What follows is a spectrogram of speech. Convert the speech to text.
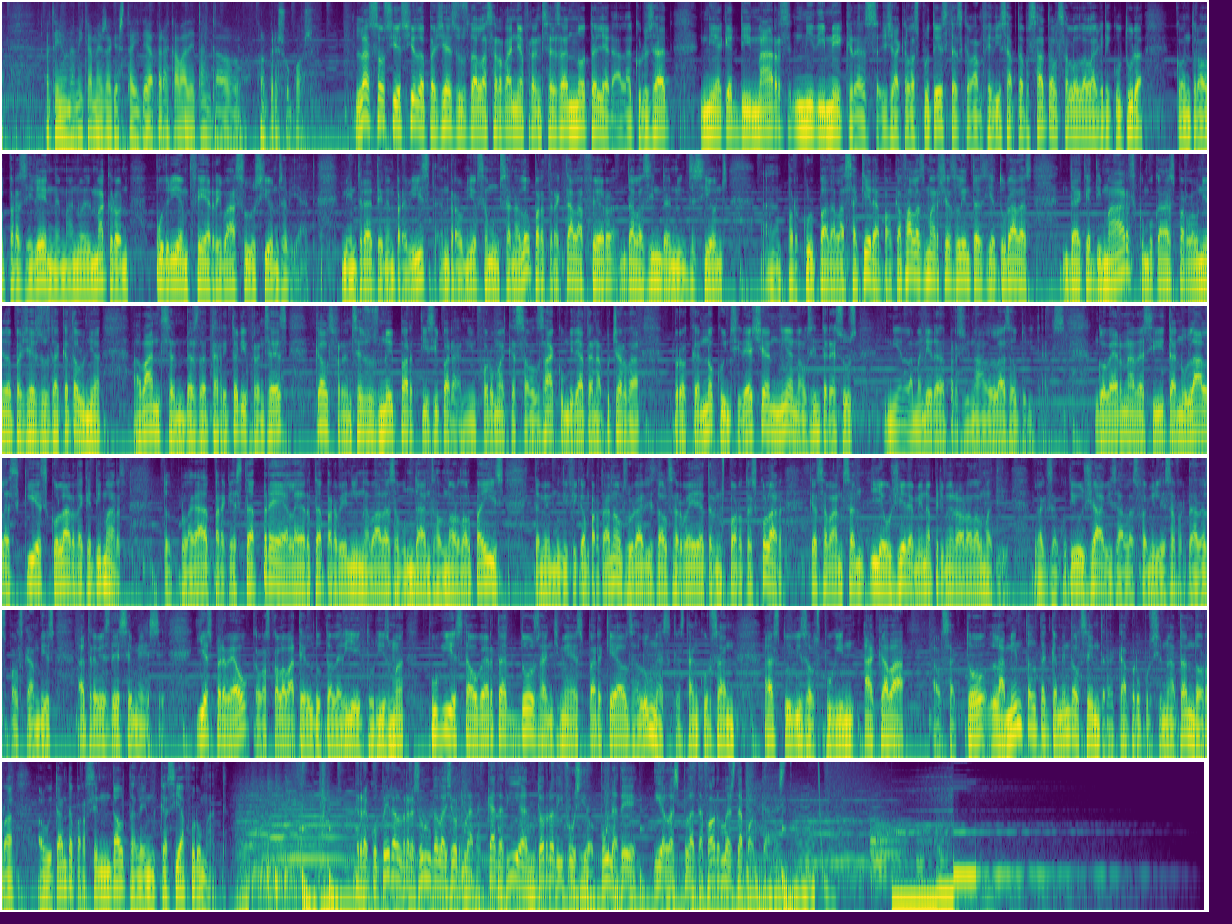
a tenir una mica més aquesta idea per acabar de tancar el, el pressupost. L'Associació de Pagesos de la Cerdanya Francesa no tallarà la cruzat ni aquest dimarts ni dimecres, ja que les protestes que van fer dissabte passat al Saló de l'Agricultura contra el president Emmanuel Macron podrien fer arribar solucions aviat. Mentre tenen previst reunir-se amb un senador per tractar l'afer de les indemnitzacions eh, per culpa de la sequera. Pel que fa a les marxes lentes i aturades d'aquest dimarts, convocades per la Unió de Pagesos de Catalunya, avancen des de territori francès que els francesos no hi participaran. Informa que se'ls ha convidat a anar a Puigcerdà, però que no coincideixen ni en els interessos ni en la manera de pressionar les autoritats. Govern ha decidit anul·lar l'esquí escolar d'aquest dimarts tot plegat per aquesta prealerta per vent i nevades abundants al nord del país. També modifiquen, per tant, els horaris del servei de transport escolar, que s'avancen lleugerament a primera hora del matí. L'executiu ja ha avisat les famílies afectades pels canvis a través d'SMS. I es preveu que l'Escola Batel d'Hoteleria i Turisme pugui estar oberta dos anys més perquè els alumnes que estan cursant estudis els puguin acabar. El sector lamenta el tancament del centre, que ha proporcionat a Andorra el 80% del talent talent que s'hi ha format. Recupera el resum de la jornada cada dia a AndorraDifusió.d i a les plataformes de podcast.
